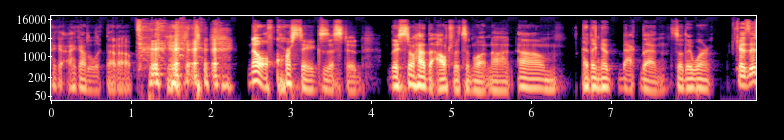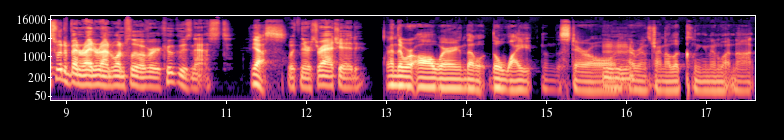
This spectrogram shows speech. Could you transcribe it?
I got, I got to look that up. no, of course they existed. They still had the outfits and whatnot. Um, I think back then, so they weren't. Because this would have been right around One Flew Over a Cuckoo's Nest Yes, with Nurse Ratched. and they were all wearing the the white and the sterile, and Mhm. everyone's trying to look clean and whatnot.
